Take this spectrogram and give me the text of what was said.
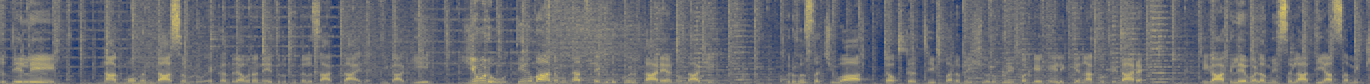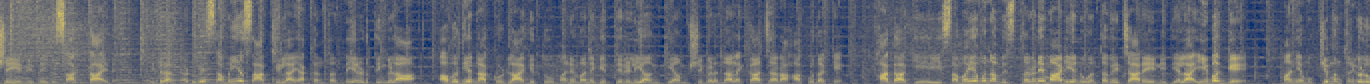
ಜೊತೆಯಲ್ಲಿ ನಾಗಮೋಹನ್ ದಾಸ್ ಅವರು, ಯಾಕಂದ್ರೆ ಅವರ ನೇತೃತ್ವದಲ್ಲಿ ಸಾಗ್ತಾ ಇದೆ. ಹೀಗಾಗಿ ಇವರು ತೀರ್ಮಾನವನ್ನ ತೆಗೆದುಕೊಳ್ತಾರೆ ಅನ್ನೋದಾಗಿ ಗೃಹ ಸಚಿವ ಡಾಕ್ಟರ್ ಜಿ ಪರಮೇಶ್ವರ್ ಅವರು ಈ ಬಗ್ಗೆ ಹೇಳಿಕೆಯನ್ನ ಕೊಟ್ಟಿದ್ದಾರೆ. ಈಗಾಗಲೇ ಒಳ ಮೀಸಲಾತಿಯ ಸಮೀಕ್ಷೆ ಏನಿದೆ, ಇದು ಸಾಕ್ತಾ ಇದೆ. ಇದರ ನಡುವೆ ಸಮಯ ಸಾಕ್ತಿಲ್ಲ. ಯಾಕಂತಂದ್ರೆ ಎರಡು ತಿಂಗಳ ಅವಧಿಯನ್ನ ಕೊಡಲಾಗಿತ್ತು. ಮನೆ ಮನೆಗೆ ತೆರಳಿ ಅಂಕಿ ಅಂಶಗಳನ್ನ ಲೆಕ್ಕಾಚಾರ ಹಾಕೋದಕ್ಕೆ. ಹಾಗಾಗಿ ಈ ಸಮಯವನ್ನ ವಿಸ್ತರಣೆ ಮಾಡಿ ಅನ್ನುವಂಥ ವಿಚಾರ ಏನಿದೆಯಲ್ಲ, ಈ ಬಗ್ಗೆ ಮಾನ್ಯ ಮುಖ್ಯಮಂತ್ರಿಗಳು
